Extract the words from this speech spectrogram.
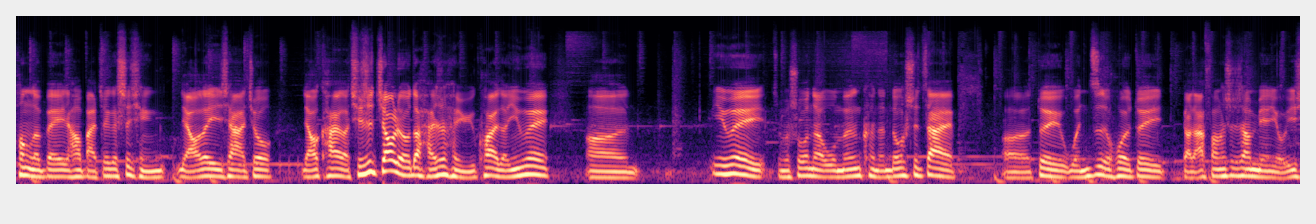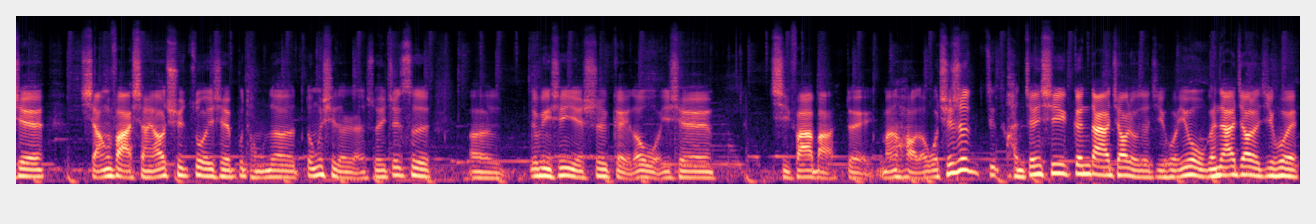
碰了杯，然后把这个事情聊了一下，就聊开了。其实交流的还是很愉快的，因为呃，因为怎么说呢，我们可能都是在呃对文字或者对表达方式上面有一些想法，想要去做一些不同的东西的人。所以这次呃刘秉新也是给了我一些启发吧，对，蛮好的。我其实很珍惜跟大家交流的机会，因为我跟大家交流机会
